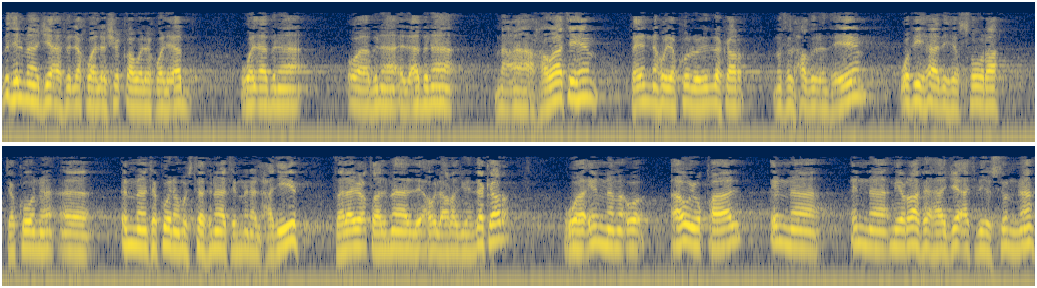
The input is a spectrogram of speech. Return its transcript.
مثل ما جاء في الإخوة الأشقة والإخوة الأب والأبناء وأبناء الأبناء مع أخواتهم فإنه يكون للذكر مثل حظ الأنثيين. وفي هذه الصورة تكون آه، إما أن تكون مستثناة من الحديث فلا يعطى المال لأولى رجل ذكر وإنما أو يقال إن إن ميراثها جاءت به السنة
